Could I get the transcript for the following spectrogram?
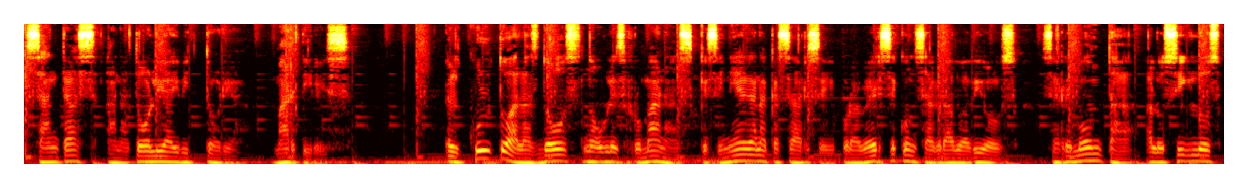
Santas Anatolia y Victoria, mártires. El culto a las dos nobles romanas que se niegan a casarse por haberse consagrado a Dios se remonta a los siglos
